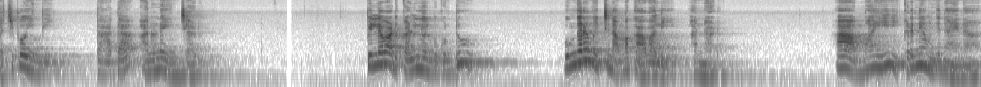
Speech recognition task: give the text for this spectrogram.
చచ్చిపోయింది. తాత అనునయించాడు. పిల్లవాడు కళ్ళు నలుముకుంటూ ఉంగరం ఇచ్చిన అమ్మ కావాలి అన్నాడు. ఆ అమ్మాయి ఇక్కడనే ఉంది నాయనా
